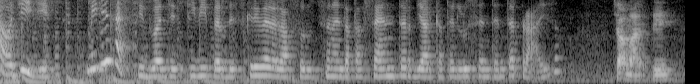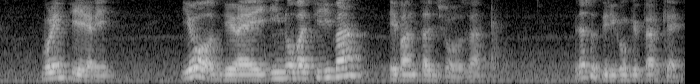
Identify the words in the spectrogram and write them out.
Ciao Gigi, mi diresti due aggettivi per descrivere la soluzione data center di Alcatel-Lucent Enterprise? Ciao Marti, volentieri. Io direi innovativa e vantaggiosa. Adesso ti dico anche perché.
